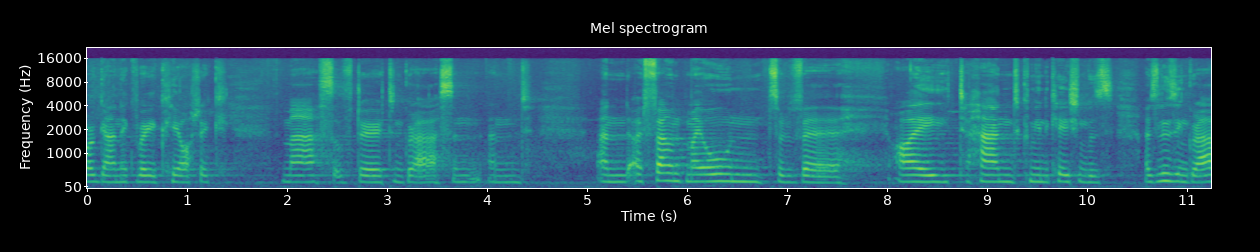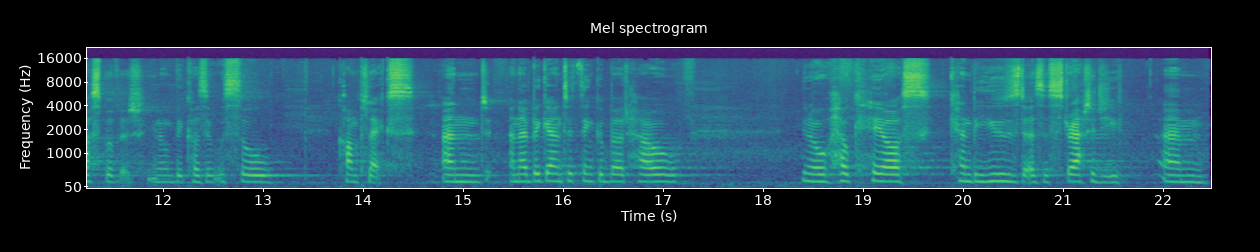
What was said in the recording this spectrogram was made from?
organic, very chaotic mass of dirt and grass and, and and I found my own sort of uh, eye to hand communication was, I was losing grasp of it, you know, because it was so complex. And, and I began to think about how, you know, how chaos can be used as a strategy. Um,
